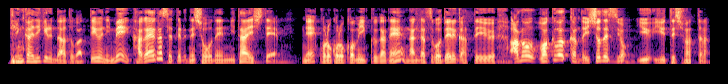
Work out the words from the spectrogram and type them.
展開できるんだとかっていうふうに目輝かせてるね、少年に対して、ね、コロコロコミックがね、何月号出るかっていう、あのワクワク感と一緒ですよ。言言ってしまったら。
